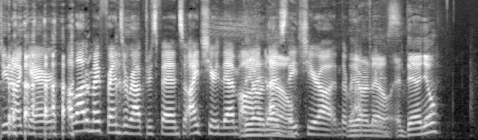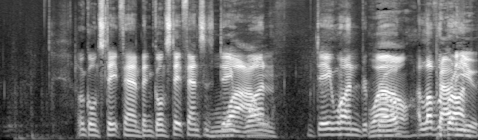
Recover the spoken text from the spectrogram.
Do not care. A lot of my friends are Raptors fans, so I cheer them They are on now. as they cheer on the They Raptors. are now. And Daniel. I'm a Golden State fan. Been a Golden State fan since day Wow. one. Day one, bro. Wow. I love Proud LeBron. of you.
